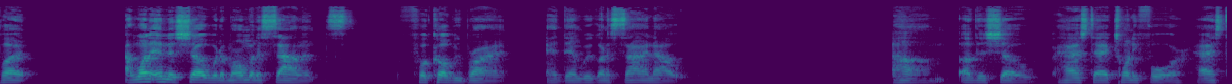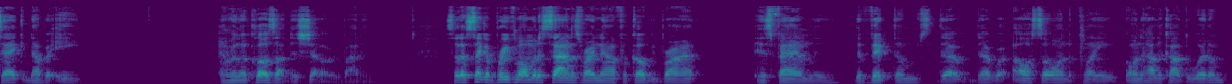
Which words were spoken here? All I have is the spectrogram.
but I want to end the show with a moment of silence for Kobe Bryant, and then we're gonna sign out um, of this show. Hashtag 24, hashtag number eight. And we're going to close out this show, everybody. So let's take a brief moment of silence right now for Kobe Bryant, his family, the victims that, that were also on the plane, on the helicopter with him.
